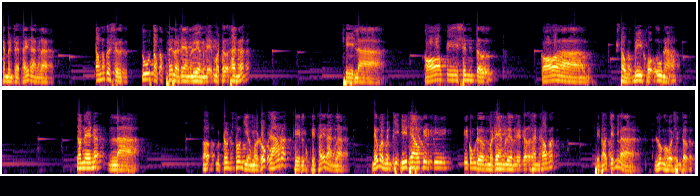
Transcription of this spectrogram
thì mình sẽ thấy rằng là trong cái sự tu tập hay là rèn luyện để mà trở thành đó thì là có cái sinh tử, có à, sầu bi khổ ưu não. Cho nên đó là ở trên phương diện mà rốt ráo đó, thì thì thấy rằng là nếu mà mình chỉ đi theo cái cái cái con đường mà rèn luyện để trở thành không á, thì nó chính là luân hồi sinh tử.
